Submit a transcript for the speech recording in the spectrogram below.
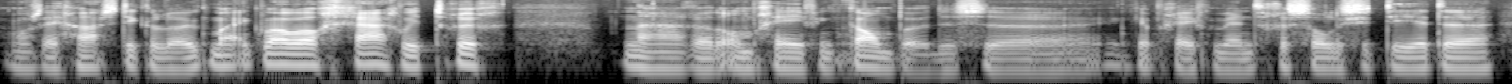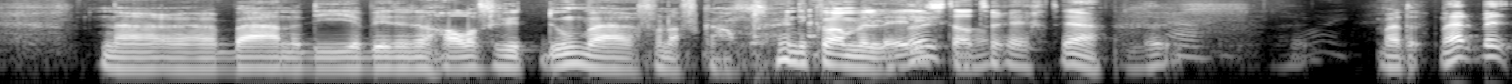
Ik was echt hartstikke leuk. Maar ik wou wel graag weer terug naar eh, de omgeving Kampen. Dus eh, ik heb op een gegeven moment gesolliciteerd eh, naar banen die binnen een half uur te doen waren vanaf Kampen. En ik kwam in Lelystad terecht. Ja. Leuk. Maar dat, Maar ben-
